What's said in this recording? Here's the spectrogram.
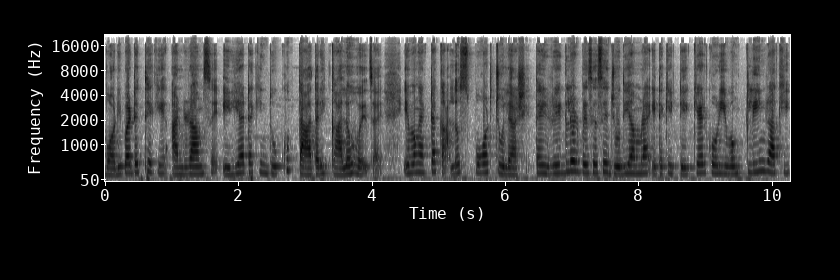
বডি পার্টের থেকে আন্ডারআর্মসের এরিয়াটা কিন্তু খুব তাড়াতাড়ি কালো হয়ে যায় এবং একটা কালো স্পট চলে আসে। তাই রেগুলার বেসিসে যদি আমরা এটাকে টেক কেয়ার করি এবং ক্লিন রাখি,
